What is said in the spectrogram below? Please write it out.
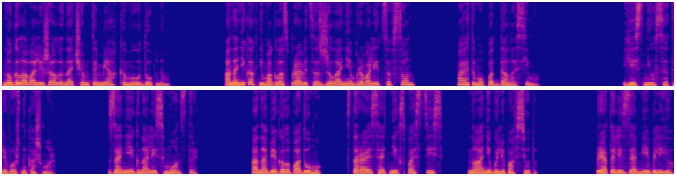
но голова лежала на чем то мягком и удобном. Она никак не могла справиться с желанием провалиться в сон, поэтому поддалась ему. Ей снился тревожный кошмар. За ней гнались монстры. Она бегала по дому, стараясь от них спастись, но они были повсюду. Прятались за мебелью,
